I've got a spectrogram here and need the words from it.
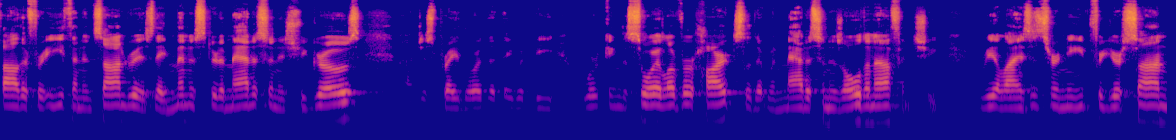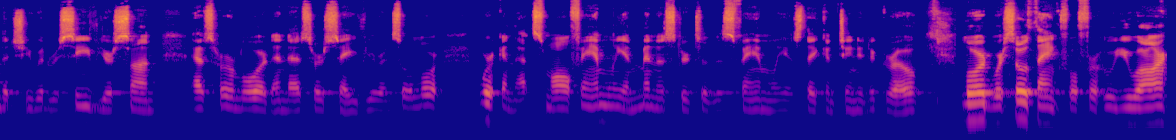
Father, for Ethan and Sandra as they minister to Madison as she grows. Uh, just pray, Lord, that they would be working the soil of her heart so that when Madison is old enough and she realizes her need for your son, that she would receive your son as her Lord and as her Savior. And so, Lord, work in that small family and minister to this family as they continue to grow. Lord, we're so thankful for who you are,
